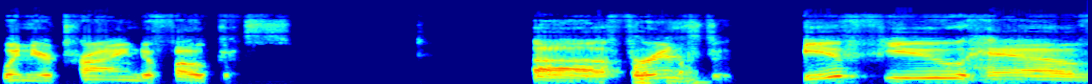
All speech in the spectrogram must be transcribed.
when you're trying to focus. Uh, for instance, if you have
